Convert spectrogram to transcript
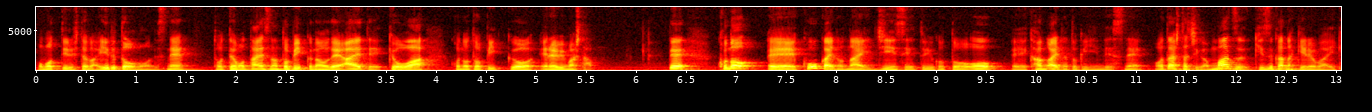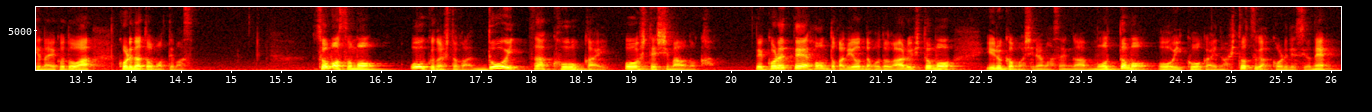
思っている人がいると思うんですね。とても大切なトピックなので、あえて今日はこのトピックを選びました。で、この、えー、後悔のない人生ということを、えー、考えた時にですね、私たちがまず気づかなければいけないことはこれだと思ってます。そもそも多くの人がどういった後悔をしてしまうのか。で、これって本とかで読んだことがある人もいるかもしれませんが、最も多い後悔の一つがこれですよね。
